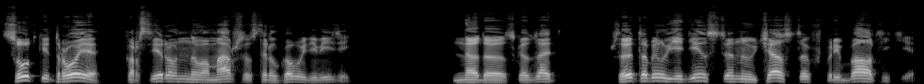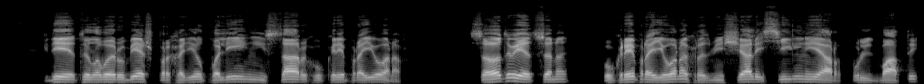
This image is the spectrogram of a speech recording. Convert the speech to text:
Сутки трое форсированного марша стрелковой дивизии. Надо сказать, что это был единственный участок в Прибалтике, где тыловой рубеж проходил по линии старых укрепрайонов. Соответственно, в укрепрайонах размещались сильные артпульбаты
